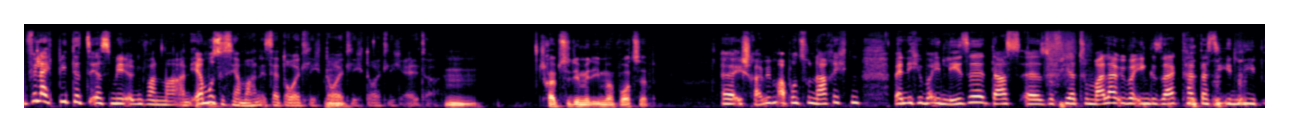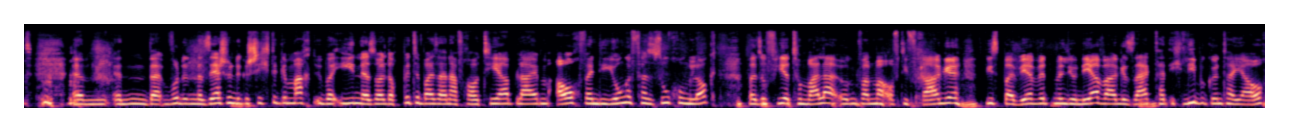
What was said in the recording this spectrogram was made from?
vielleicht bietet er es mir irgendwann mal an. Er muss es ja machen, ist ja deutlich, Mhm. deutlich, deutlich älter. Schreibst du dir mit ihm auf WhatsApp? Äh, ich schreibe ihm ab und zu Nachrichten, wenn ich über ihn lese, dass äh, Sophia Tomalla über ihn gesagt hat, dass sie ihn liebt. Ähm, ähm, da wurde eine sehr schöne Geschichte gemacht über ihn. Er soll doch bitte bei seiner Frau Thea bleiben, auch wenn die junge Versuchung lockt, weil Sophia Tomalla irgendwann mal auf die Frage, wie es bei Wer wird Millionär war, gesagt hat, ich liebe Günther Jauch,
